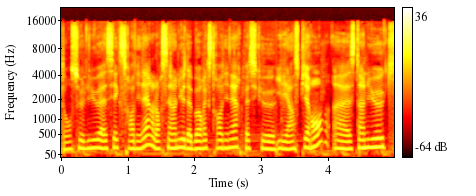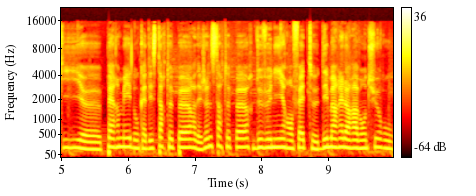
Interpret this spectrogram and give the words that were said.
dans ce lieu assez extraordinaire. Alors c'est un lieu d'abord extraordinaire parce qu'il est inspirant. Euh, c'est un lieu qui euh, permet donc à des start-upers, à des jeunes start-upers de venir en fait démarrer leur aventure ou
